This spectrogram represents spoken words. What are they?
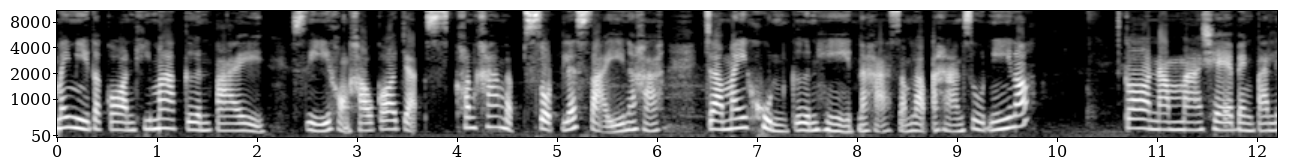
ไม่มีตะกอนที่มากเกินไป สีของเขาก็จะค่อนข้างแบบสดและใสนะคะ จะไม่ขุ่นเกินเหตุนะคะสำหรับอาหารสูตรนี้เนาะ ก็นำมาแชร์แบ่งปันเ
